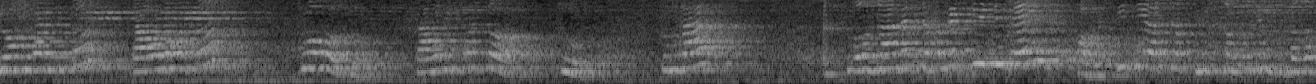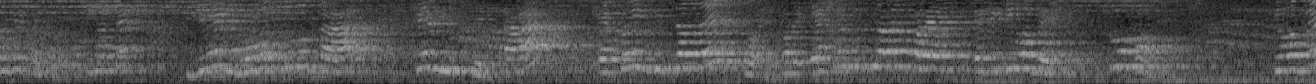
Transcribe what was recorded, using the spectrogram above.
ইয়ঙ্গার দিত তাহলে হতো ট্রু হতো তাহলে কি হতো ট্রু তোমরা ট্রু নাহলে তাহলে টি দিলেই হবে টি দিয়ে একটা ফিনিশটা দিলে বোঝা যাবে যে এটা true, ঠিক আছে they go to the same school তারা একই বিদ্যালয়ে পড়ে পরে একই বিদ্যালয়ে পড়ে এটা কি হবে? ট্রু হবে। কি হবে?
